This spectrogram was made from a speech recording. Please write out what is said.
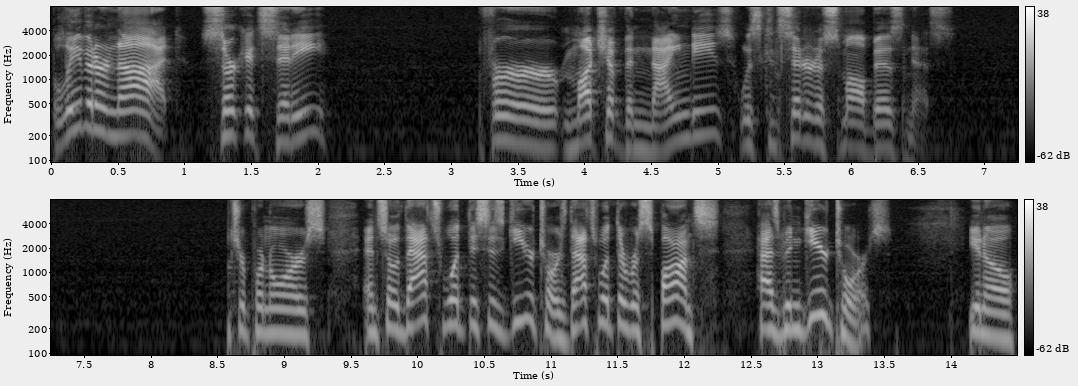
Believe it or not, Circuit City, for much of the 90s, was considered a small business. entrepreneurs. And so that's what this is geared towards. That's what the response has been geared towards. You know,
